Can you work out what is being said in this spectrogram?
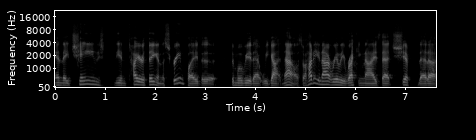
and they changed the entire thing in the screenplay to the movie that we got now. So how do you not really recognize that shift that uh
